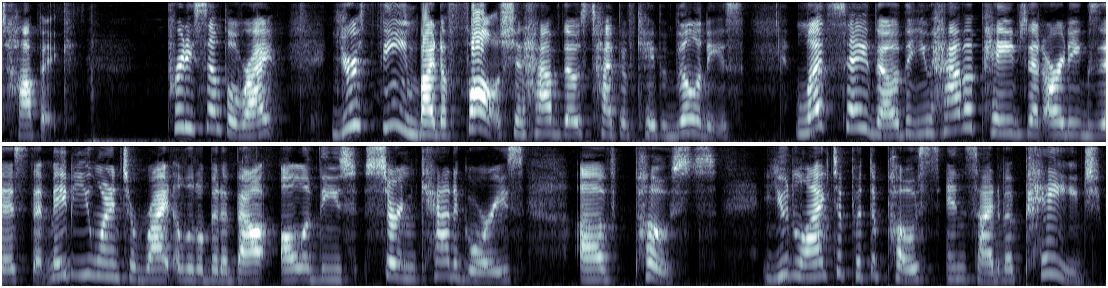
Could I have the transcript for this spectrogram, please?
topic. Pretty simple, right? Your theme by default should have those type of capabilities. Let's say though that you have a page that already exists that maybe you wanted to write a little bit about all of these certain categories of posts. You'd like to put the posts inside of a page.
